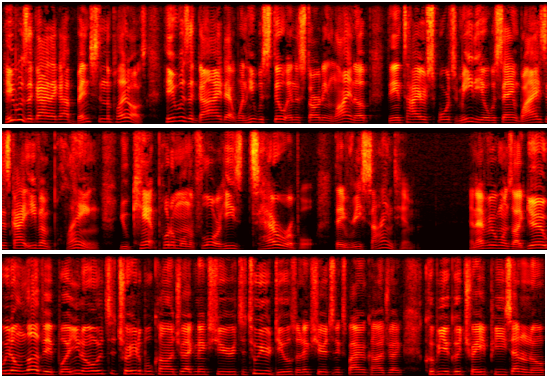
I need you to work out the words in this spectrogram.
He was a guy that got benched in the playoffs. He was a guy that when he was still in the starting lineup, the entire sports media was saying, Why is this guy even playing? You can't put him on the floor. He's terrible. They re signed him. And everyone's like, yeah, we don't love it, but you know, it's a tradable contract next year. It's a two year deal, so next year it's an expiring contract. Could be a good trade piece. I don't know.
